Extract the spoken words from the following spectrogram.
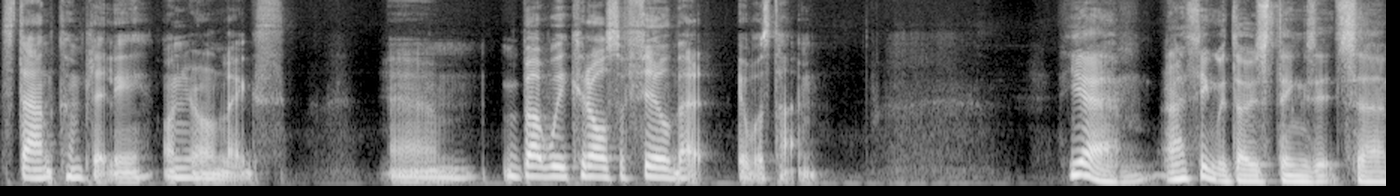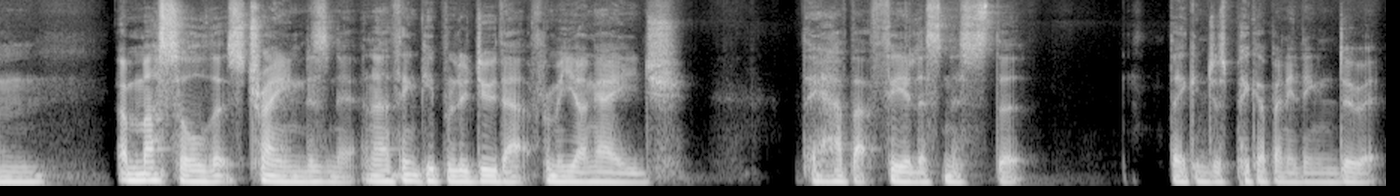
stand completely on your own legs. Um, but we could also feel that it was time. Yeah, I think with those things, it's um, a muscle that's trained, isn't it? And I think people who do that from a young age, they have that fearlessness that they can just pick up anything and do it.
